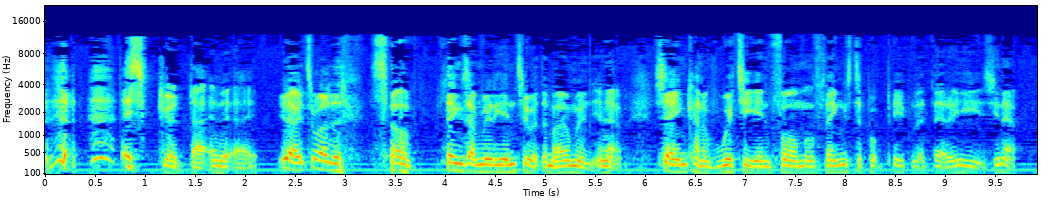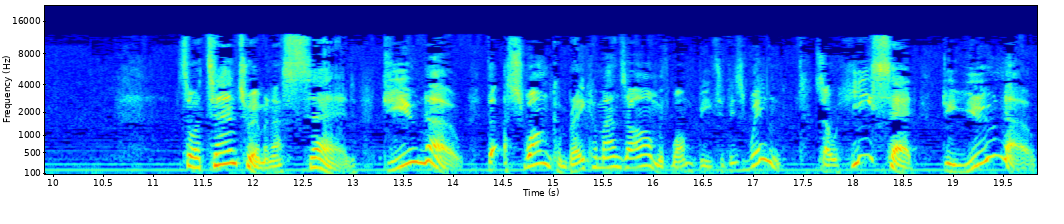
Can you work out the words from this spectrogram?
it's good, that, isn't it? Eh? You know, it's one of the sort of things I'm really into at the moment, you know, saying kind of witty, informal things to put people at their ease, you know. So I turned to him and I said, Do you know that a swan can break a man's arm with one beat of his wing? So he said, Do you know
